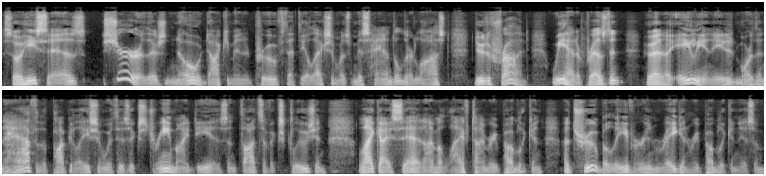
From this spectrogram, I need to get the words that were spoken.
So he says, Sure, there's no documented proof that the election was mishandled or lost due to fraud. We had a president who had alienated more than half of the population with his extreme ideas and thoughts of exclusion. Like I said, I'm a lifetime Republican, a true believer in Reagan Republicanism.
